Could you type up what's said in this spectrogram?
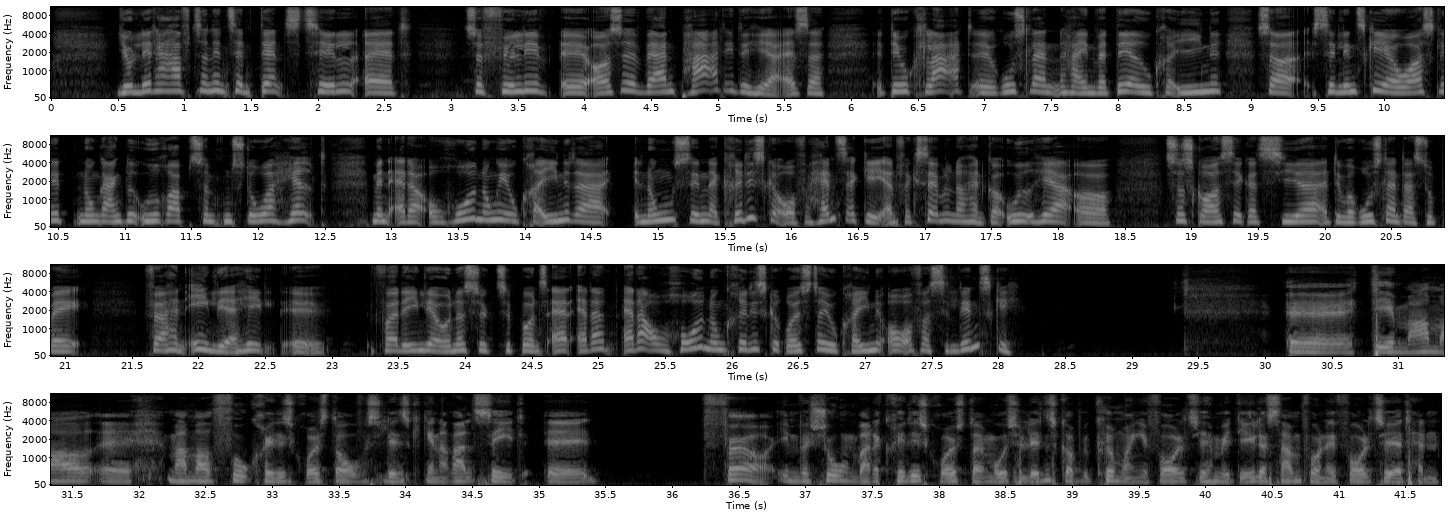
jo lidt har haft sådan en tendens til at selvfølgelig øh, også være en part i det her. Altså, det er jo klart, øh, Rusland har invaderet Ukraine, så Zelensky er jo også lidt nogle gange blevet udråbt som den store held. Men er der overhovedet nogen i Ukraine, der nogensinde er kritiske over for hans ageren? For eksempel, når han går ud her og så skråsikkert siger, at det var Rusland, der stod bag, før han egentlig er helt øh, for at det egentlig er undersøgt til bunds. Er, er, der, er der overhovedet nogle kritiske røster i Ukraine over for Zelensky? Øh, det er meget, meget, øh, meget, meget få kritiske røster over for Zelensky generelt set. Øh, før invasionen var der kritisk røster imod Zelensky og bekymring i forhold til ham i dele af samfundet, i forhold til, at han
